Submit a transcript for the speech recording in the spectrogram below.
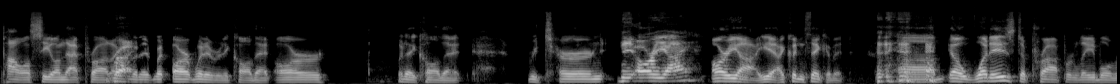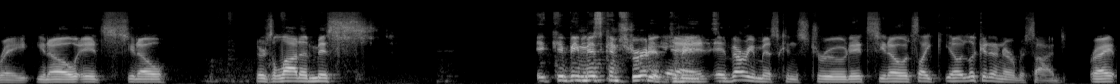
policy on that product? Right. Whatever, whatever they call that. R, what do they call that? return the REI. REI, yeah, I couldn't think of it. um, you know, what is the proper label rate? You know, it's you know, there's a lot of mis. It could be misconstrued. Yeah, be... it, it very misconstrued. It's you know, it's like you know, look at an herbicide, right?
